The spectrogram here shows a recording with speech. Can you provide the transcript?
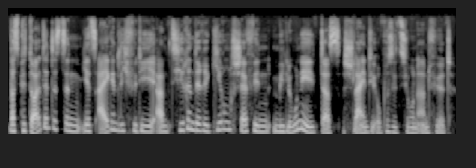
Was bedeutet es denn jetzt eigentlich für die amtierende Regierungschefin Meloni, dass Schlein die Opposition anführt?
